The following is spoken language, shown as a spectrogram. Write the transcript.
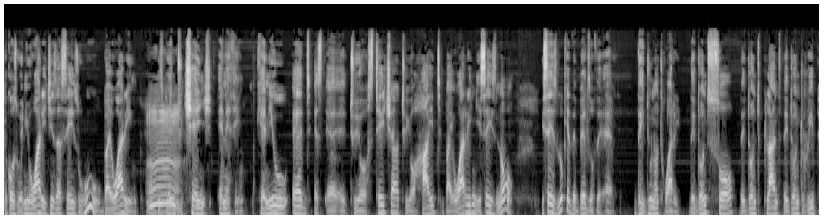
Because when you worry jesus says who by worrying is going to change anything? Can you add uh, to your stature to your height by worrying? He says no. He says look at the birds of the air. They do not worry. They don't sow they don't plant they don't reap.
